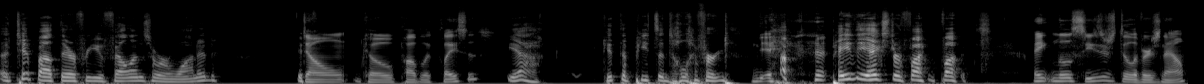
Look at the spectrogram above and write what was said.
a tip out there for you felons who are wanted, If- Don't go public places. yeah, get the pizza delivered. Yeah. Pay the extra five bucks. hey, Little Caesars delivers now.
